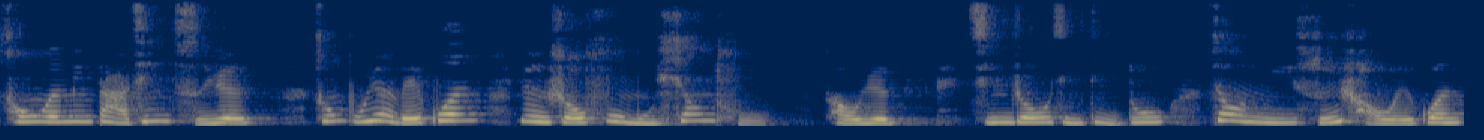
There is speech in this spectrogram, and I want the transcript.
从闻名大惊，辞曰：“从不愿为官，愿守父母乡土。”操曰：“青州近帝都，叫你随朝为官，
